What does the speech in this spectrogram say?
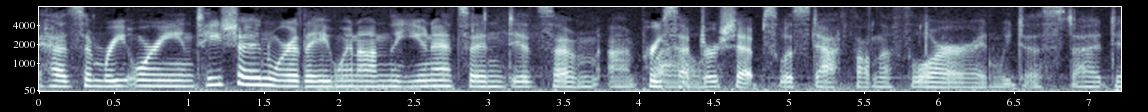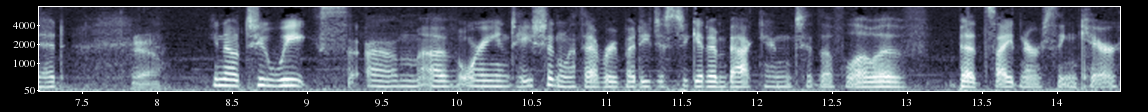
had some reorientation where they went on the units and did some um, preceptorships with staff on the floor, and we just uh, did, Yeah. You know, two weeks um, of orientation with everybody just to get them back into the flow of bedside nursing care.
